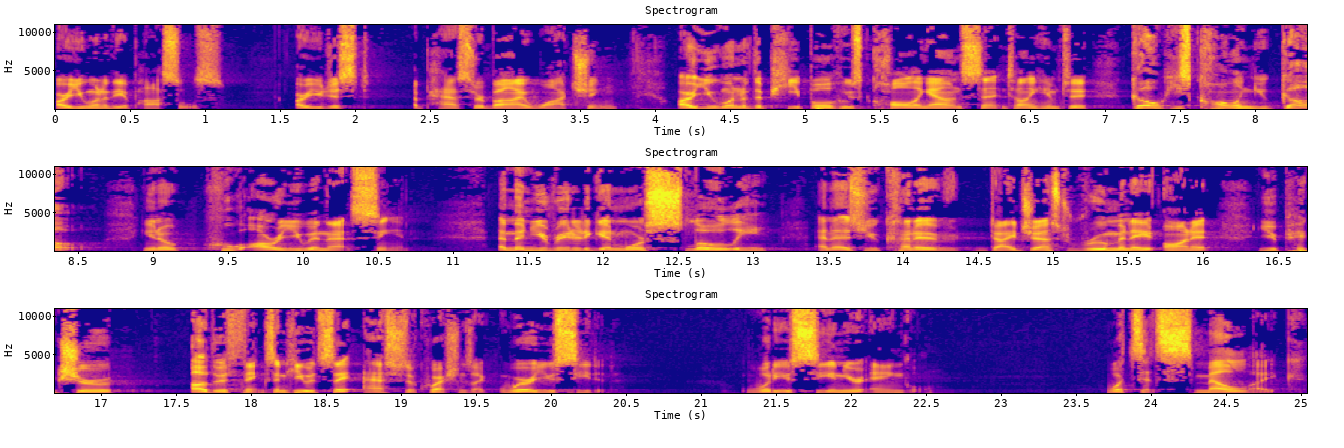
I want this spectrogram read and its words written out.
Are you one of the apostles? Are you just a passerby watching? Are you one of the people who's calling out and telling him to go? He's calling you, go. You know, who are you in that scene? And then you read it again more slowly, and as you kind of digest, ruminate on it, you picture other things. And he would say, ask yourself questions like, where are you seated? What do you see in your angle? What's it smell like?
